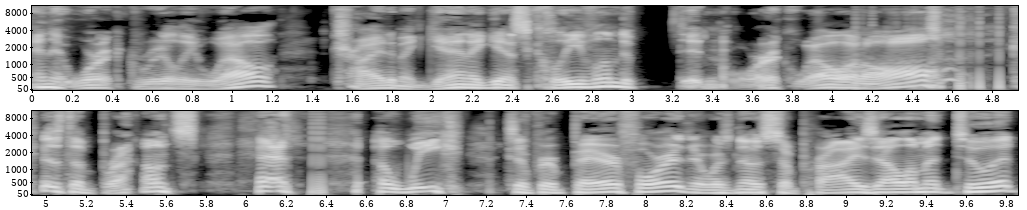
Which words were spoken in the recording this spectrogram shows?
and it worked really well. Tried him again against Cleveland. Didn't work well at all because the Browns had a week to prepare for it. There was no surprise element to it.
